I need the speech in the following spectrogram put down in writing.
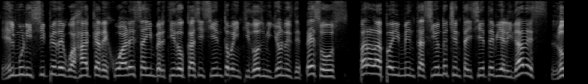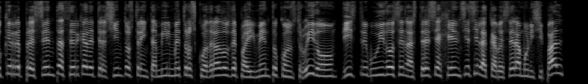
el municipio de Oaxaca de Juárez ha invertido casi 122 millones de pesos para la pavimentación de 87 vialidades, lo que representa cerca de 330 mil metros cuadrados de pavimento construido, distribuidos en las 13 agencias y la cabecera municipal,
